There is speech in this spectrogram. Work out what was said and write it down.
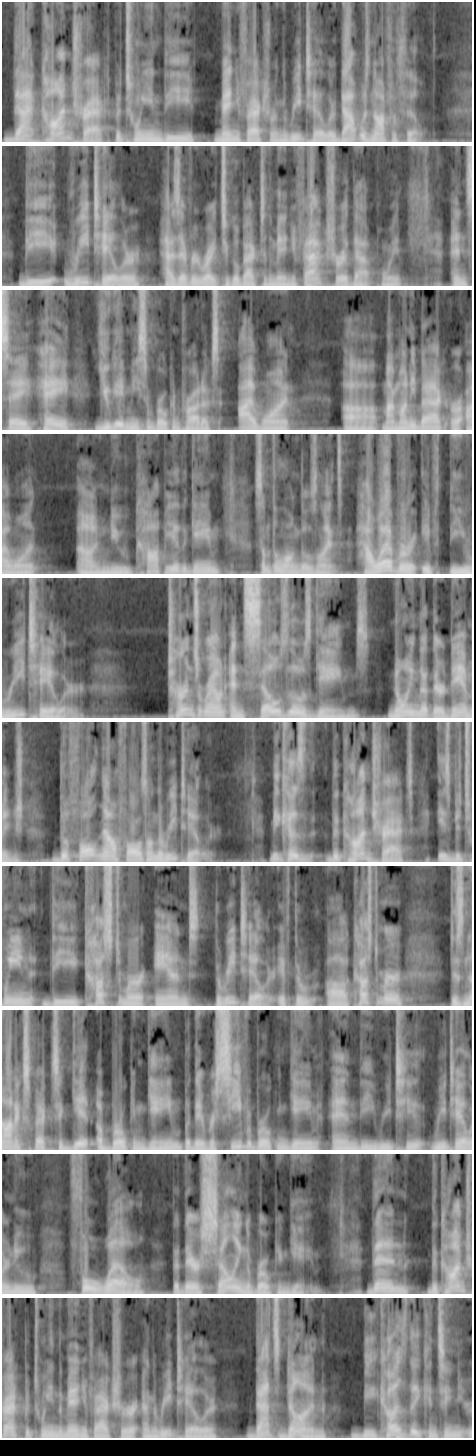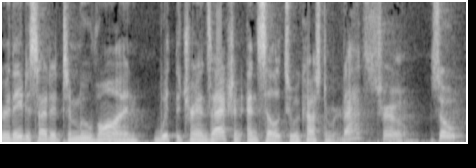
that contract between the manufacturer and the retailer that was not fulfilled. The retailer has every right to go back to the manufacturer at that point and say hey you gave me some broken products. I want uh, my money back or i want a new copy of the game something along those lines. However if the retailer turns around and sells those games knowing that they're damaged, the fault now falls on the retailer. Because the contract is between the customer and the retailer. If the uh, customer does not expect to get a broken game, but they receive a broken game and the retail, retailer knew full well that they're selling a broken game, then the contract between the manufacturer and the retailer that's done because they continue or they decided to move on with the transaction and sell it to a customer. That's true. So,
